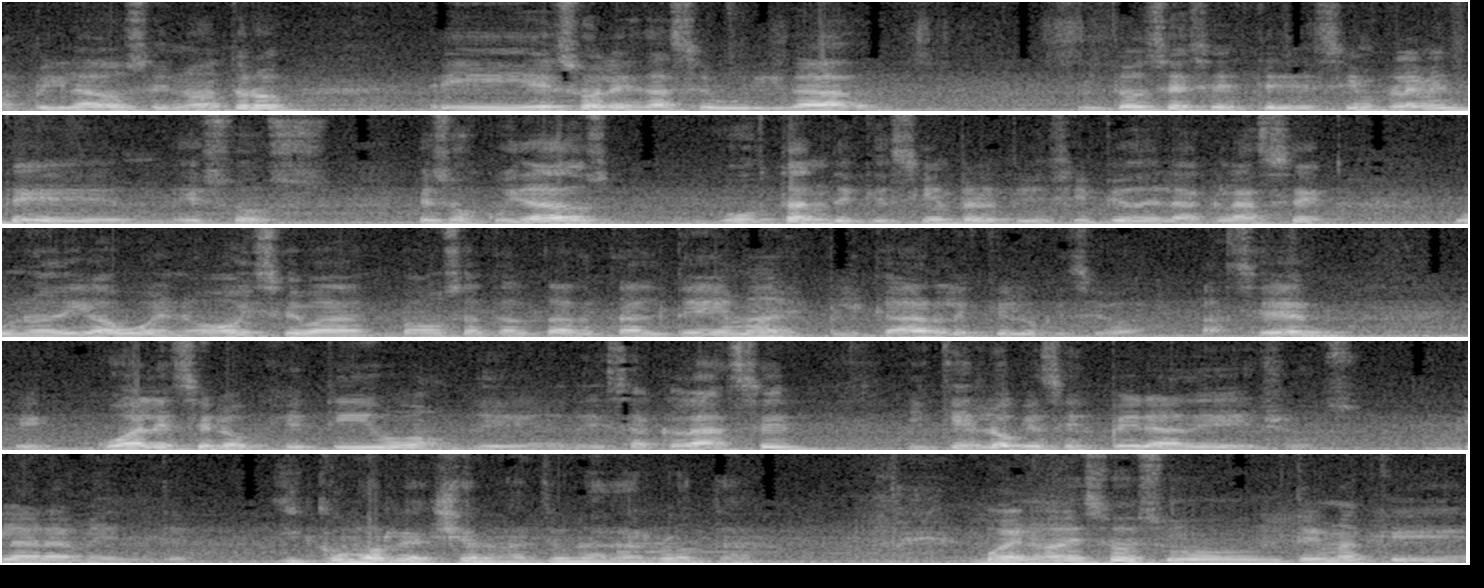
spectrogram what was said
apilados en otro, y eso les da seguridad. Entonces, este, simplemente esos, esos cuidados gustan de que siempre al principio de la clase uno diga, bueno, hoy se va, vamos a tratar tal tema, explicarles qué es lo que se va a hacer, eh, cuál es el objetivo de, de esa clase y qué es lo que se espera de ellos, claramente. ¿Y cómo reaccionan ante una derrota? Bueno, eso es un tema que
